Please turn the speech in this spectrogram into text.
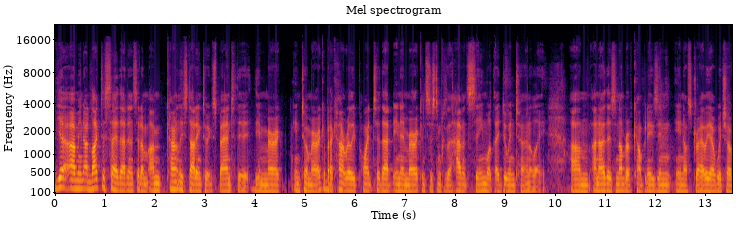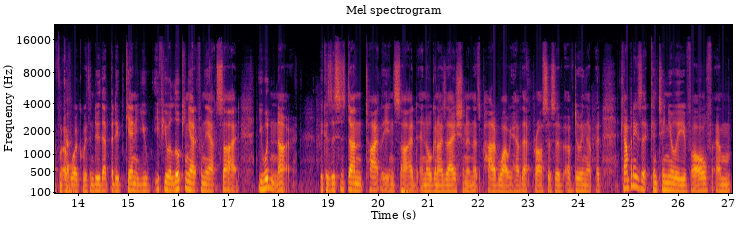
Yeah, I mean, I'd like to say that, and I said I'm, I'm currently starting to expand to the the America into America, but I can't really point to that in an American system because I haven't seen what they do internally. Um, I know there's a number of companies in, in Australia which I've, okay. I've worked with and do that, but again, you if you were looking at it from the outside, you wouldn't know because this is done tightly inside an organization, and that's part of why we have that process of, of doing that. But companies that continually evolve, um,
